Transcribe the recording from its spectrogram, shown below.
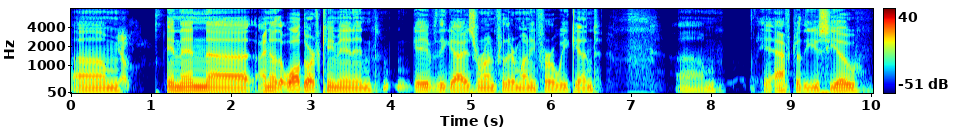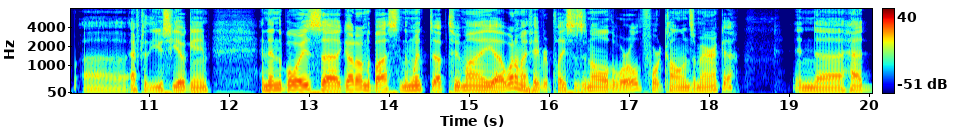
Um, yep and then uh, I know that Waldorf came in and gave the guys a run for their money for a weekend. Um, after the UCO uh, after the UCO game, and then the boys uh, got on the bus and then went up to my uh, one of my favorite places in all the world, Fort Collins, America, and uh, had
